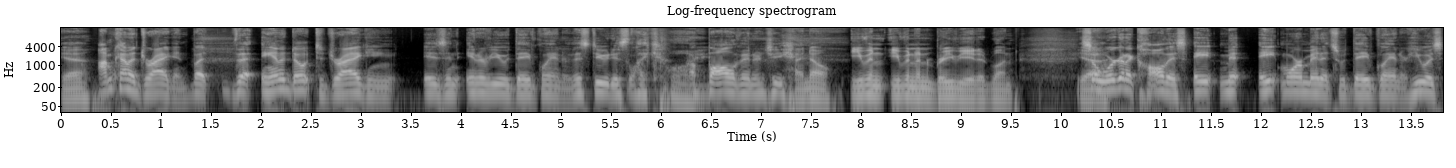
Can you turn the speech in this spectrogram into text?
Yeah. I'm kind of dragging, but the antidote to dragging is an interview with Dave Glander. This dude is like a ball of energy. I know. Even even an abbreviated one. Yeah. So we're gonna call this eight eight more minutes with Dave Glander. He was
